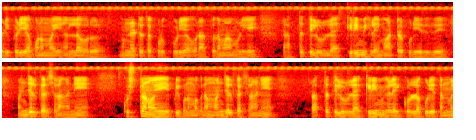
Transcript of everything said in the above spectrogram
படிப்படியாக குணமாகி நல்ல ஒரு முன்னேற்றத்தை கொடுக்கக்கூடிய ஒரு அற்புதமான மூலிகை ரத்தத்தில் உள்ள கிருமிகளை மாற்றக்கூடியது இது. மஞ்சள் கரிசலாங்கண்ணி குஷ்ட நோயை எப்படி குணமாக்குனா மஞ்சள் கரிசலாங்கண்ணி ரத்தத்தில் உள்ள கிருமிகளை கொல்லக்கூடிய தன்மை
